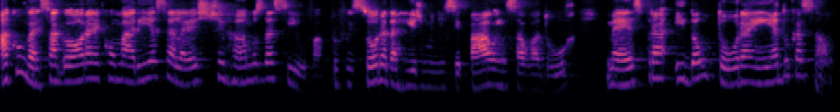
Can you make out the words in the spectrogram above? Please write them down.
A conversa agora é com Maria Celeste Ramos da Silva, professora da Rede Municipal em Salvador, mestra e doutora em Educação.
